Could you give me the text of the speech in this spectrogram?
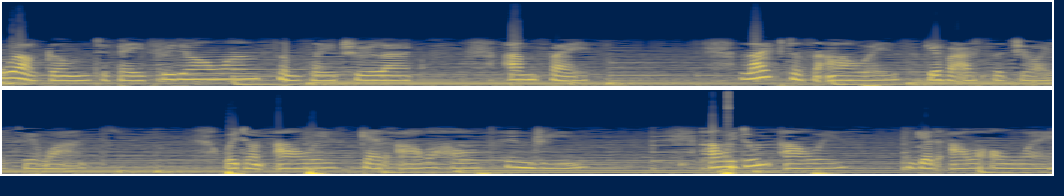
Welcome to Faith Radio Online Simply to Relax. I'm Faith. Life doesn't always give us the joys we want. We don't always get our hopes and dreams, and we don't always get our own way.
